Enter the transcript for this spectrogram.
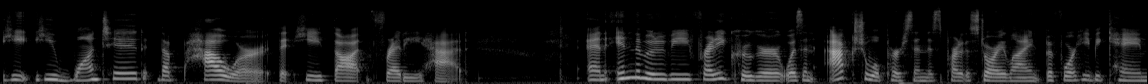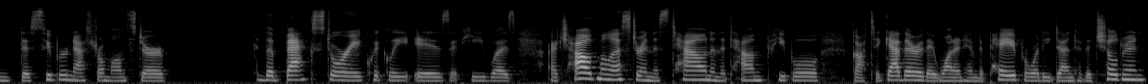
he he wanted the power that he thought Freddy had. And in the movie, Freddy Krueger was an actual person, this part of the storyline, before he became this supernatural monster the backstory quickly is that he was a child molester in this town, and the town people got together. They wanted him to pay for what he'd done to the children.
